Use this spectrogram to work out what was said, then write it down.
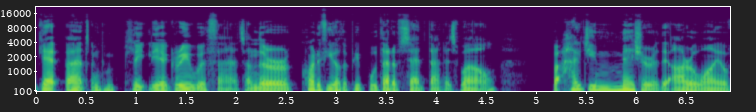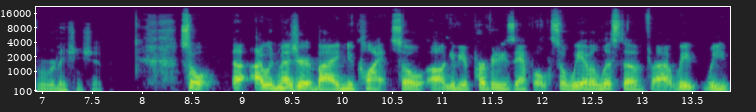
get that and completely agree with that. And there are quite a few other people that have said that as well. But how do you measure the ROI of a relationship? So uh, I would measure it by new clients. So I'll give you a perfect example. So we have a list of uh, we we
